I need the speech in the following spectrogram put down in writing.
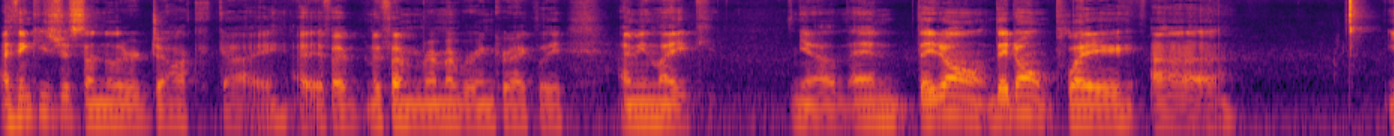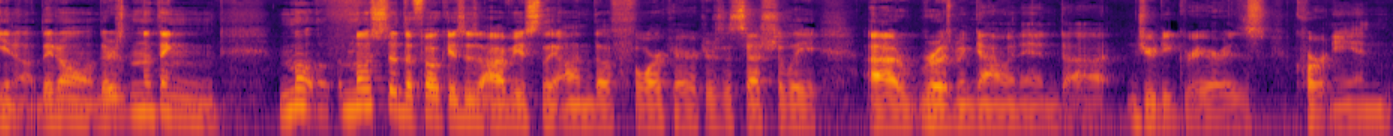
I think he's just another jock guy. If I if I'm remembering correctly. I mean, like, you know, and they don't they don't play. Uh, you know, they don't. There's nothing mo- most of the focus is obviously on the four characters, especially uh, Rose McGowan and uh, Judy Greer is Courtney and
